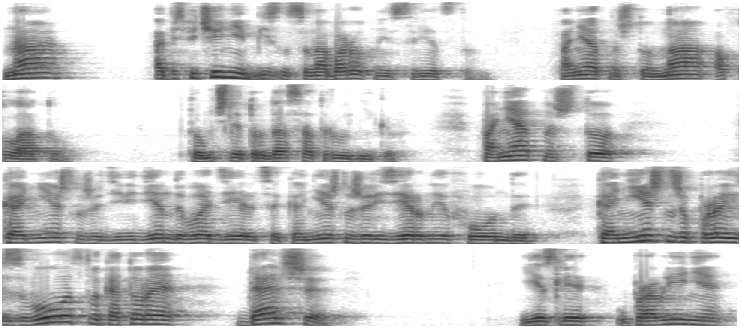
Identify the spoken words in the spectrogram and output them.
на обеспечение бизнеса, на оборотные средства. Понятно, что на оплату, в том числе труда сотрудников. Понятно, что, конечно же, дивиденды владельца, конечно же, резервные фонды, конечно же, производство, которое дальше, если управление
